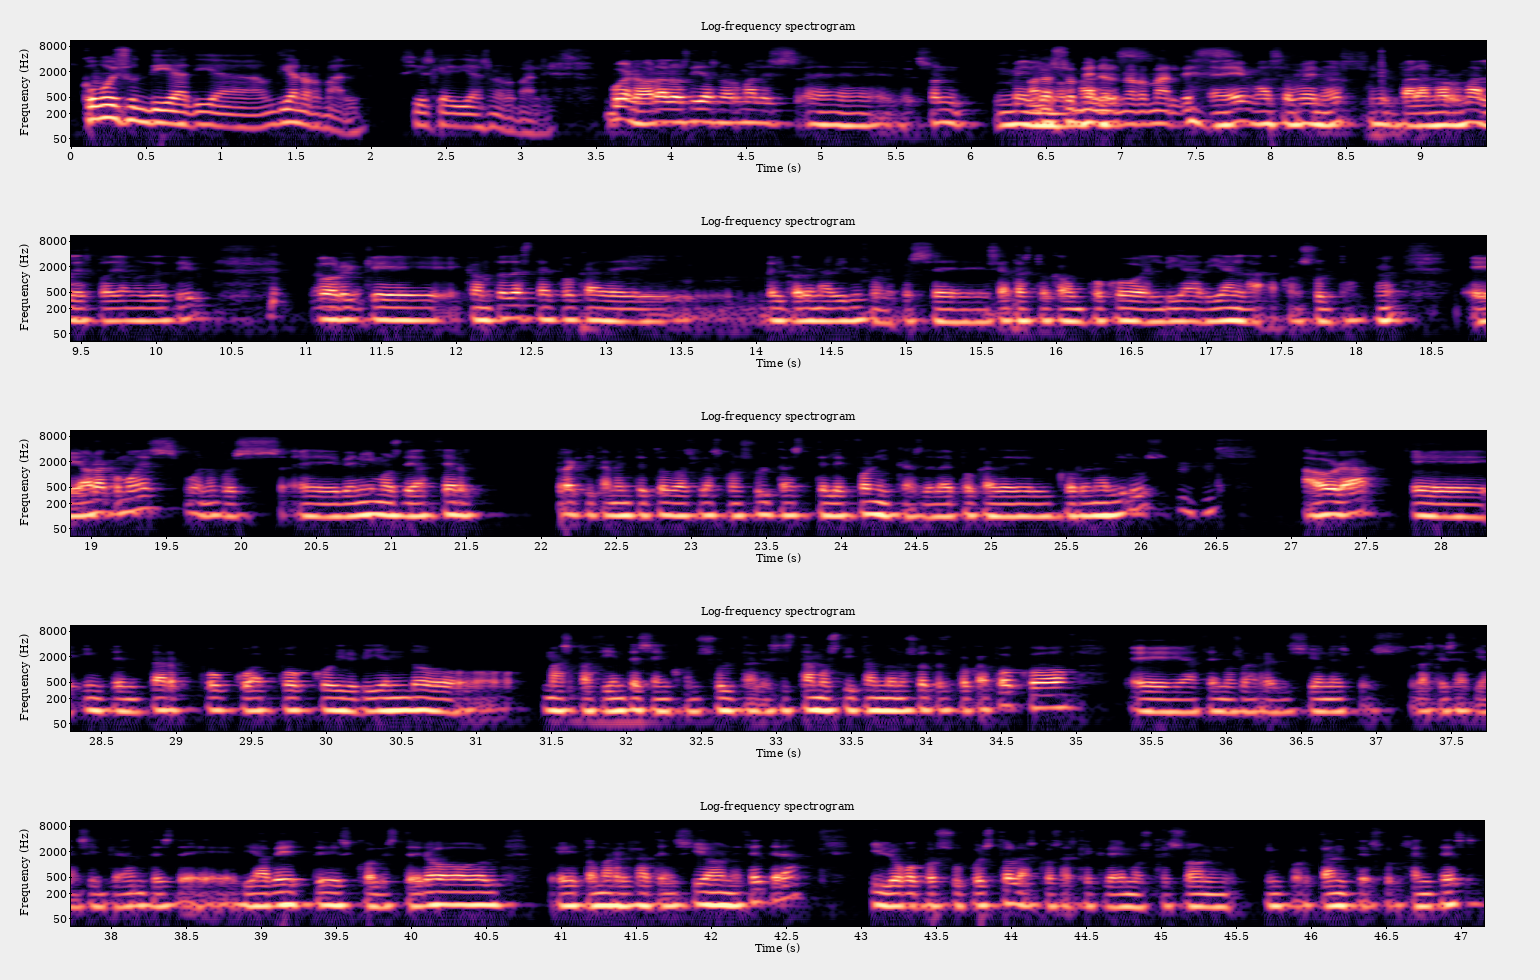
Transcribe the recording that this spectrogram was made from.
¿Cómo es un día a día, un día normal? Si es que hay días normales. Bueno, ahora los días normales eh, son medio Ahora son menos normales, normales. ¿eh? Más o menos, paranormales podríamos decir, porque con toda esta época del, del coronavirus, bueno, pues se, se ha trastocado un poco el día a día en la consulta. Eh, ahora, ¿cómo es? Bueno, pues eh, venimos de hacer prácticamente todas las consultas telefónicas de la época del coronavirus. Ahora, eh, intentar poco a poco ir viendo más pacientes en consulta. Les estamos citando nosotros poco a poco, eh, hacemos las revisiones, pues las que se hacían siempre antes de diabetes, colesterol, eh, tomarles la tensión, etcétera. Y luego, por supuesto, las cosas que creemos que son importantes, urgentes,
